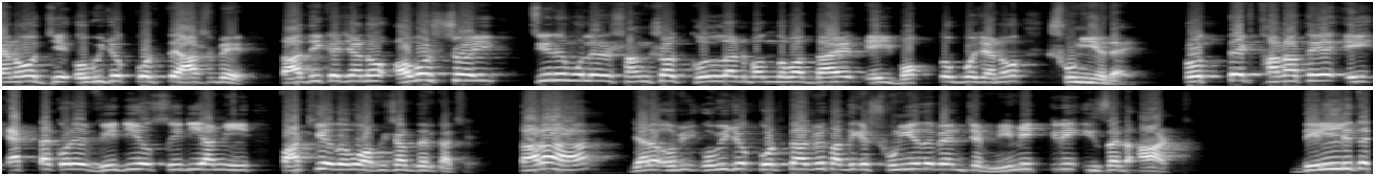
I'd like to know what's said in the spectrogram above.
যেন যে অভিযোগ করতে আসবে, তাদেরকে যেন অবশ্যই তৃণমূলের সাংসদ কল্যাণ বন্দ্যোপাধ্যায়ের এই বক্তব্য যেন শুনিয়ে দেয়। প্রত্যেক থানাতে এই একটা করে ভিডিও, সিডি আমি পাঠিয়ে দেবো অফিসারদের কাছে। তারা যারা অভিযোগ করতে আসবে তাদেরকে শুনিয়ে দেবেন যে মিমিক্রি ইজ অ্যান আর্ট দিল্লিতে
